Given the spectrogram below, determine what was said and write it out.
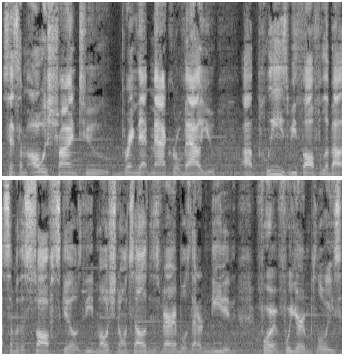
since I'm always trying to bring that macro value, uh, please be thoughtful about some of the soft skills, the emotional intelligence variables that are needed for, for your employees.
